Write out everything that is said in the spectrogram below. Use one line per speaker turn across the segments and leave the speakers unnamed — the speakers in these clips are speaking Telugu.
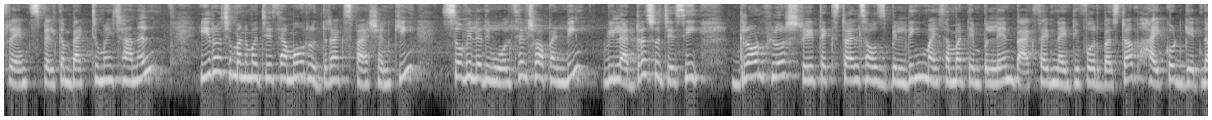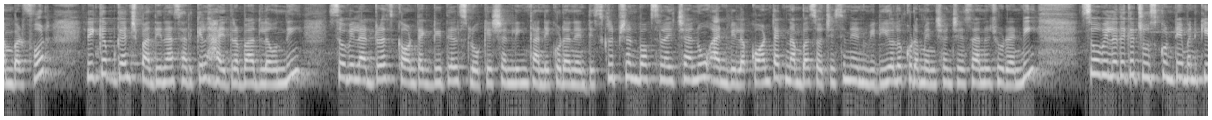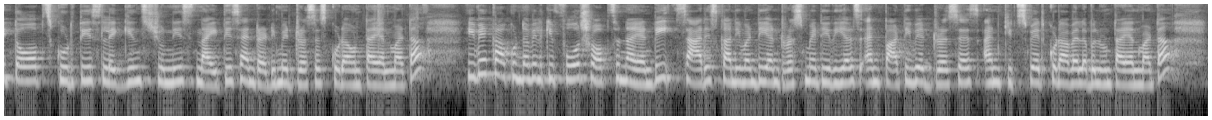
Friends welcome back to my channel ఈరోజు మనం వచ్చేసాము రుద్రాక్స్ ఫ్యాషన్కి సో వీళ్ళది హోల్సేల్ షాప్ అండి. వీళ్ళ అడ్రస్ వచ్చేసి ground floor Sri textiles house building Maisamma temple lane back side ninety four bus stop high court gate number four Rikabganj Madina circle హైదరాబాద్లో ఉంది. సో వీళ్ళ address contact details location link అన్ని కూడా నేను డిస్క్రిప్షన్ బాక్స్లో ఇచ్చాను. అండ్ వీళ్ళ కాంటాక్ట్ నెంబర్స్ వచ్చేసి నేను వీడియోలో కూడా మెన్షన్ చేశాను చూడండి. సో వీళ్ళ దగ్గర చూసుకుంటే మనకి tops kurtis leggings chunnis nighties and readymade dresses కూడా ఉంటాయన్నమాట. ఇవే కాకుండా వీళ్ళకి ఫోర్ షాప్స్ ఉన్నాయండి. శారీస్ కానివ్వండి and dress materials and party wear dresses and kids wear కూడా అవైలబుల్ ఉంటాయన్నమాట.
